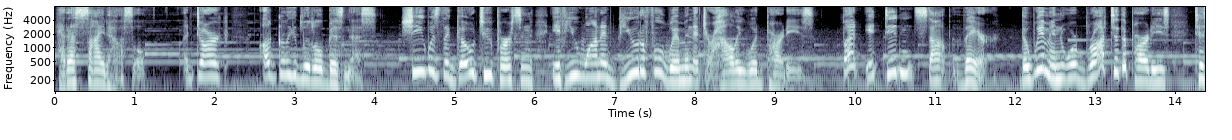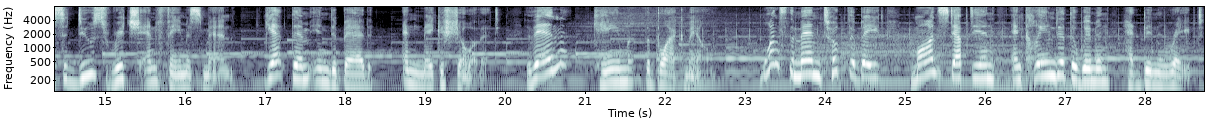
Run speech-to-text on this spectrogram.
had a side hustle, a dark, ugly little business. She was the go to person if you wanted beautiful women at your Hollywood parties. But it didn't stop there. The women were brought to the parties to seduce rich and famous men, get them into bed, and make a show of it. Then came the blackmail. Once the men took the bait, Maud stepped in and claimed that the women had been raped.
